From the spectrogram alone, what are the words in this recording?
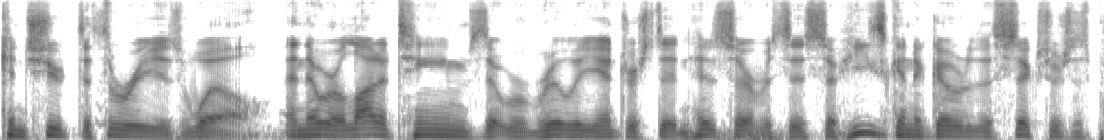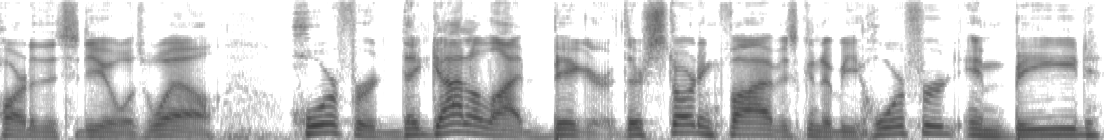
can shoot the three as well. And there were a lot of teams that were really interested in his services, so he's going to go to the Sixers as part of this deal as well. Horford, they got a lot bigger. Their starting five is going to be Horford, Embiid,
